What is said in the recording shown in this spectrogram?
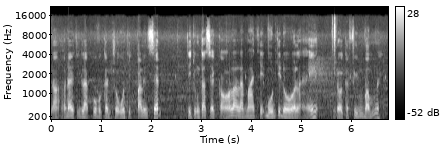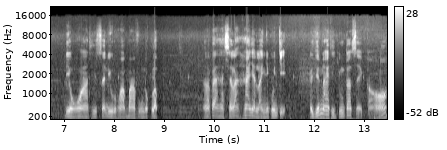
đó ở đây thì là khu vực cần trụ của chiếc Palisade. Thì chúng ta sẽ có là là ba chế bốn chế độ lái rồi các phím bấm này. Điều hòa thì sẽ điều hòa ba vùng độc lập. À, và sẽ là hai dàn lạnh nha quý anh chị. Ở dưới này thì chúng ta sẽ có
